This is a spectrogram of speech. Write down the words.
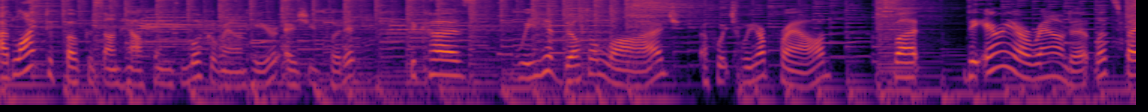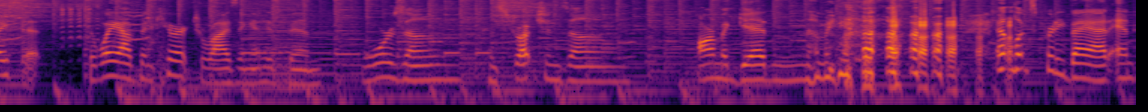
I'd like to focus on how things look around here, as you put it, because we have built a lodge of which we are proud, but the area around it, let's face it, the way I've been characterizing it has been war zone, construction zone, Armageddon. I mean, it looks pretty bad, and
